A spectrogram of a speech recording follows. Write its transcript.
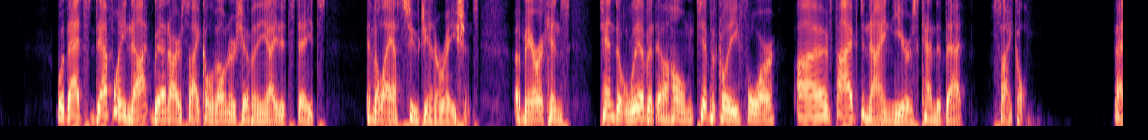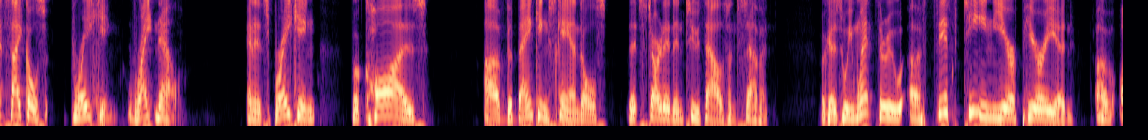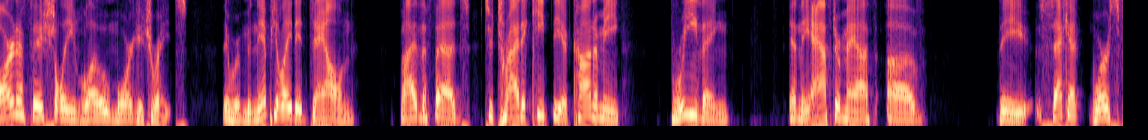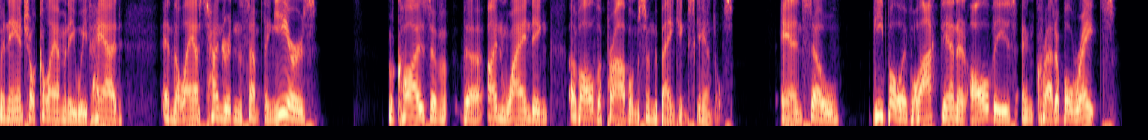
Well, that's definitely not been our cycle of ownership in the United States in the last two generations. Americans tend to live in a home typically for uh, five to nine years, kind of that cycle. That cycle's breaking right now. And it's breaking because of the banking scandals that started in 2007 because we went through a 15 year period of artificially low mortgage rates. They were manipulated down by the feds to try to keep the economy breathing in the aftermath of the second worst financial calamity we've had in the last hundred and something years because of the unwinding of all the problems from the banking scandals. And so people have locked in at all these incredible rates.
